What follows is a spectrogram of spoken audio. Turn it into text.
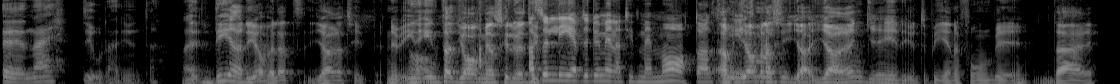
Eh, nej, det gjorde han ju inte. Det, det hade jag velat göra typ nu. In, Ja. Inte att jag, men jag skulle vilja typ... Alltså levde du menar typ med mat och allting? ja, men, ja, liksom, men alltså, gö- göra en grej ute på Genefonby där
